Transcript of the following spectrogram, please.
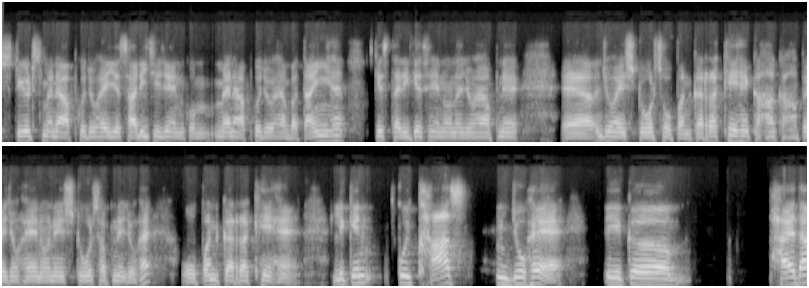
states मैंने आपको जो है ये सारी चीज़ें इनको, मैंने आपको जो है बताई हैं, किस तरीके से इन्होंने जो है अपने जो है स्टोर्स ओपन कर रखे हैं कहाँ कहाँ पे जो है इन्होंने स्टोर्स अपने जो है ओपन कर रखे हैं। लेकिन कोई खास जो है, एक फ़ायदा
